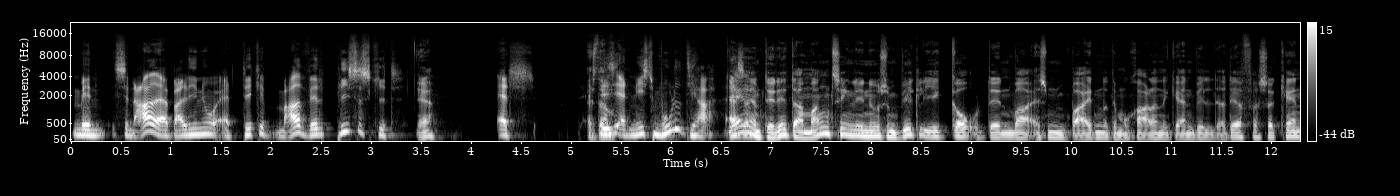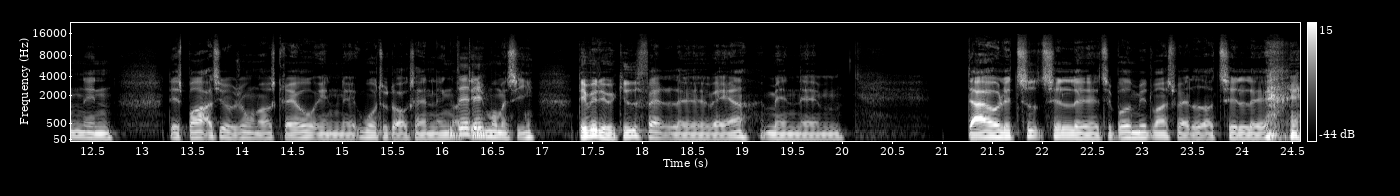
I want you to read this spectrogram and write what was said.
Men scenariet er bare lige nu, at det kan meget vel blive så skidt, Ja. at Altså, det er den eneste mulighed, de har. Ja, altså. jamen, det er det. Der er mange ting lige nu, som virkelig ikke går den vej, som Biden og demokraterne gerne vil. Og derfor så kan en desperat situation også kræve en uh, uortodox handling. Og Det det, det det. må man sige. Det vil det jo i givet fald uh, være. Men uh, der er jo lidt tid til, uh, til både midtvejsvalget og til, uh,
